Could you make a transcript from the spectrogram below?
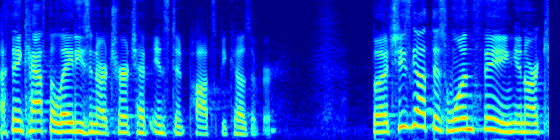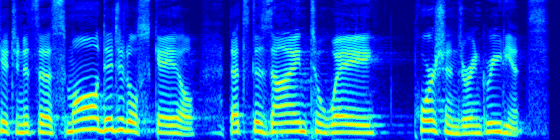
I think half the ladies in our church have instant pots because of her. But she's got this one thing in our kitchen. It's a small digital scale that's designed to weigh portions or ingredients.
